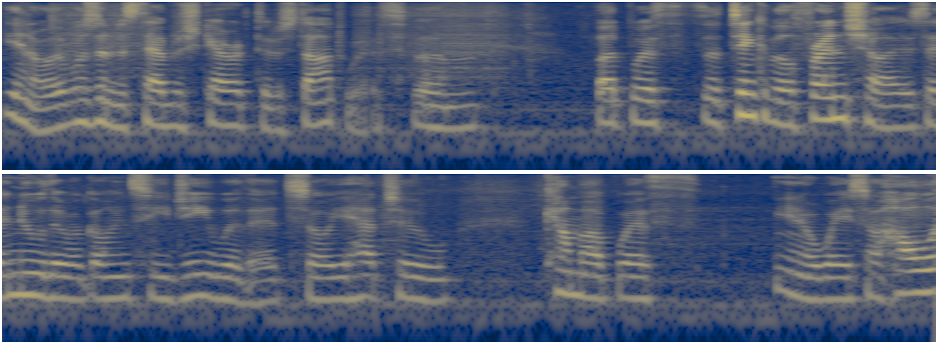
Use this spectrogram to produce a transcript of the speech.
you know, it was an established character to start with. Um, but with the Tinkerbell franchise, they knew they were going CG with it, so you had to come up with, you know, ways. So how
